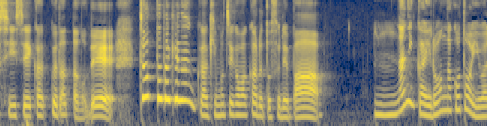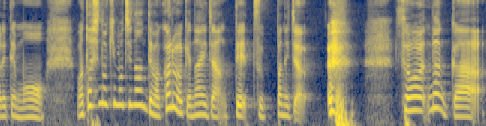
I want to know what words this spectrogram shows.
しい性格だったのでちょっとだけなんか気持ちがわかるとすれば何かいろんなことを言われても私の気持ちなんてわかるわけないじゃんって突っぱねちゃう。そうなんか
